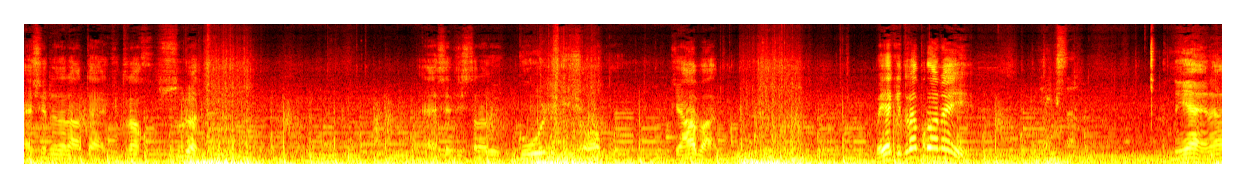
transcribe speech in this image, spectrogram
ऐसे नज़र आता है कितना खूबसूरत ऐसे जिस तरह कोई गोल्ड की शॉप हो क्या बात है। भैया कितना पुराना है नया है ना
